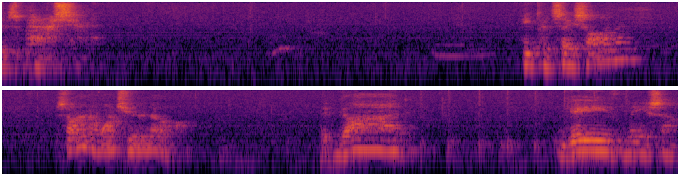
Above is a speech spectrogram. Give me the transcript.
his passion. He could say, Solomon, son, I want you to know that God gave me something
